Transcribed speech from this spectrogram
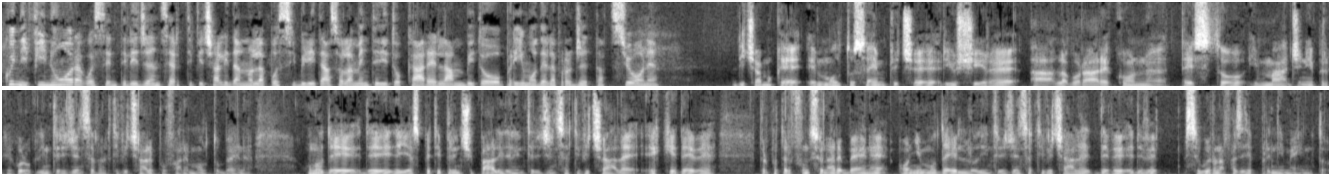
Quindi finora queste intelligenze artificiali danno la possibilità solamente di toccare l'ambito primo della progettazione? Diciamo che è molto semplice riuscire a lavorare con testo, immagini, perché è quello che l'intelligenza artificiale può fare molto bene. Uno dei, dei, degli aspetti principali dell'intelligenza artificiale è che deve, per poter funzionare bene, ogni modello di intelligenza artificiale deve, deve seguire una fase di apprendimento.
